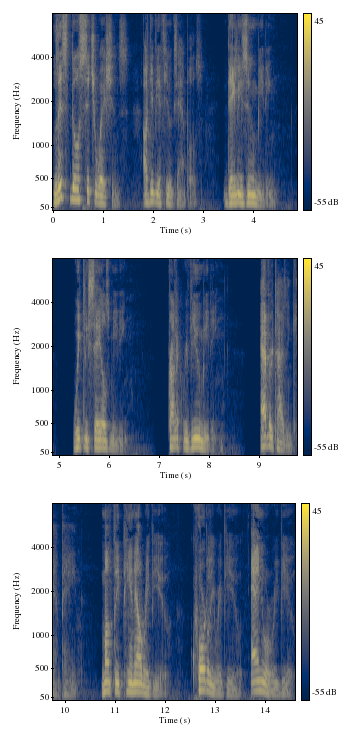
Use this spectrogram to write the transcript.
List those situations. I'll give you a few examples. Daily Zoom meeting, weekly sales meeting, product review meeting, advertising campaign, monthly P&L review, quarterly review, annual review.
